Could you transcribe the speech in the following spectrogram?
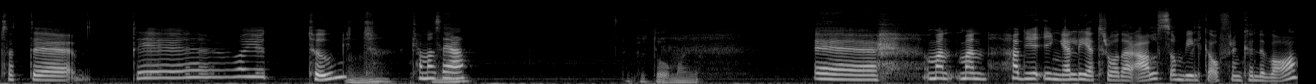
så att det, det var ju tungt kan man säga. Det förstår man ju. Eh, man, man hade ju inga ledtrådar alls om vilka offren kunde vara.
